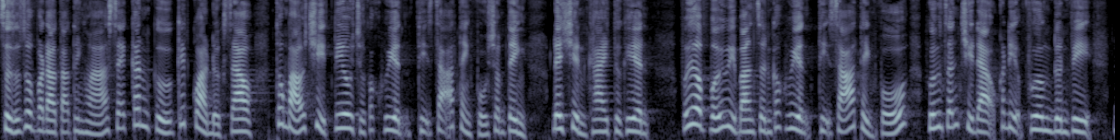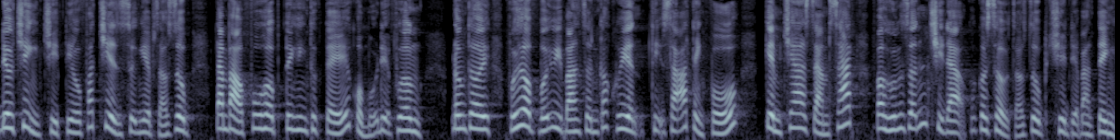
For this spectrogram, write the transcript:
Sở Giáo dục và Đào tạo Thanh Hóa sẽ căn cứ kết quả được giao, thông báo chỉ tiêu cho các huyện, thị xã, thành phố trong tỉnh để triển khai thực hiện – phối hợp với Ủy ban dân các huyện, thị xã, thành phố hướng dẫn chỉ đạo các địa phương, đơn vị điều chỉnh chỉ tiêu phát triển sự nghiệp giáo dục, đảm bảo phù hợp tình hình thực tế của mỗi địa phương. Đồng thời, phối hợp với Ủy ban dân các huyện, thị xã, thành phố kiểm tra, giám sát và hướng dẫn chỉ đạo các cơ sở giáo dục trên địa bàn tỉnh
